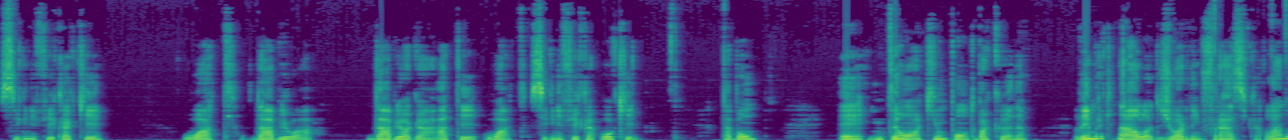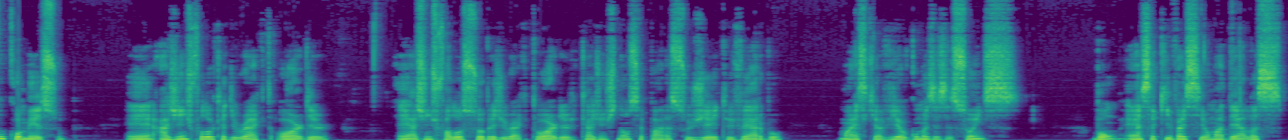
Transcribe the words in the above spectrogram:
significa que. What, W-A, W-H-A-T, what, significa o que. Tá bom? É, então, aqui um ponto bacana. Lembra que na aula de ordem frásica, lá no começo, é, a gente falou que a direct order, é, a gente falou sobre a direct order, que a gente não separa sujeito e verbo mas que havia algumas exceções? Bom, essa aqui vai ser uma delas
